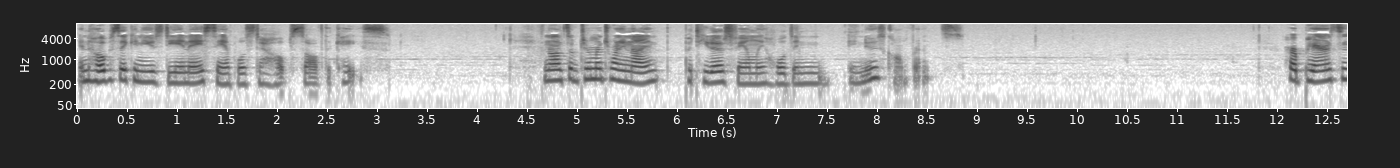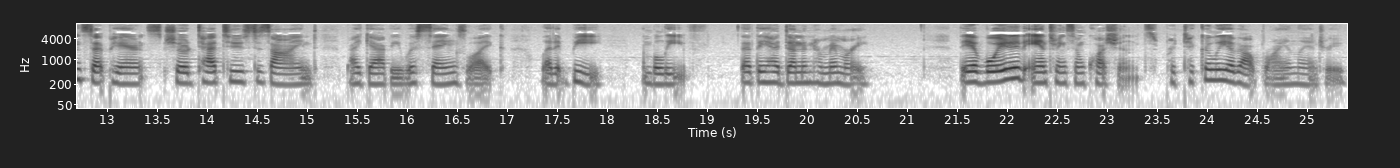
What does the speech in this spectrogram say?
in hopes they can use DNA samples to help solve the case. And on September 29th, Petito's family holds a, a news conference. Her parents and step parents showed tattoos designed by Gabby with sayings like, Let it be, and believe, that they had done in her memory. They avoided answering some questions, particularly about Brian Landry.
